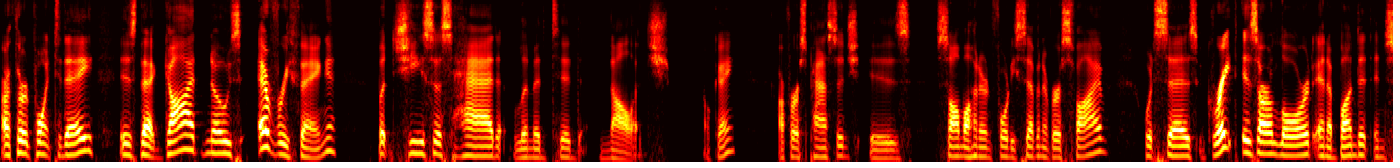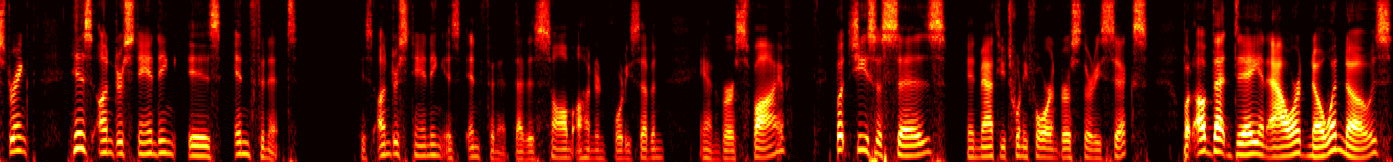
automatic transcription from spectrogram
Our third point today is that God knows everything, but Jesus had limited knowledge. Okay? Our first passage is Psalm 147 and verse 5, which says, Great is our Lord and abundant in strength. His understanding is infinite. His understanding is infinite. That is Psalm 147 and verse 5. But Jesus says in Matthew 24 and verse 36, But of that day and hour no one knows,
